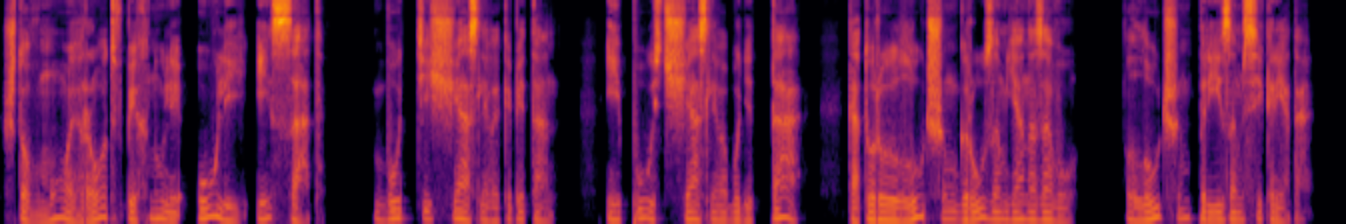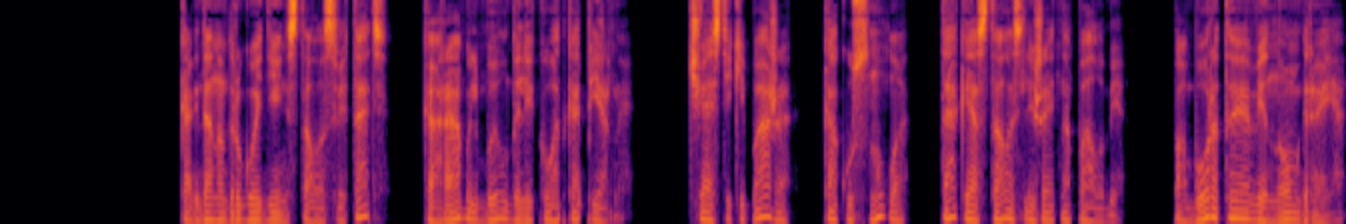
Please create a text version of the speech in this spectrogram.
что в мой рот впихнули улей и сад. Будьте счастливы, капитан, и пусть счастлива будет та, которую лучшим грузом я назову, лучшим призом секрета. Когда на другой день стало светать, корабль был далеко от Коперны. Часть экипажа как уснула, так и осталась лежать на палубе, поборотая вином Грея.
